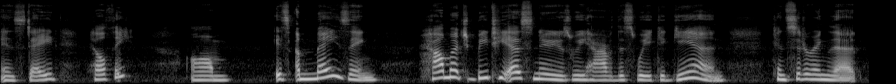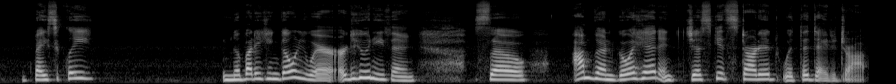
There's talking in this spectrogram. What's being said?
and stayed healthy. Um, it's amazing how much BTS news we have this week again, considering that basically nobody can go anywhere or do anything. So I'm going to go ahead and just get started with the data drop.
